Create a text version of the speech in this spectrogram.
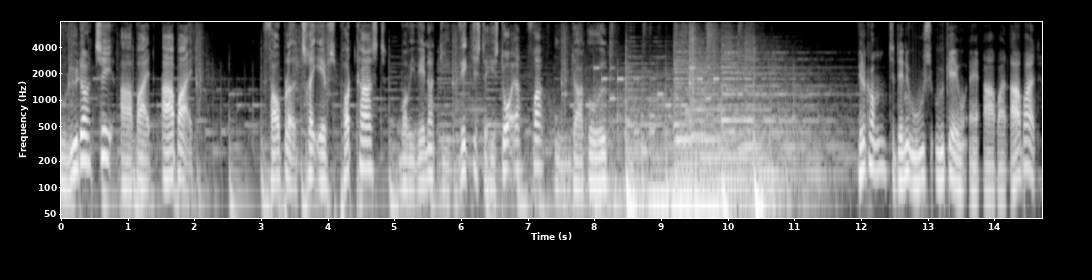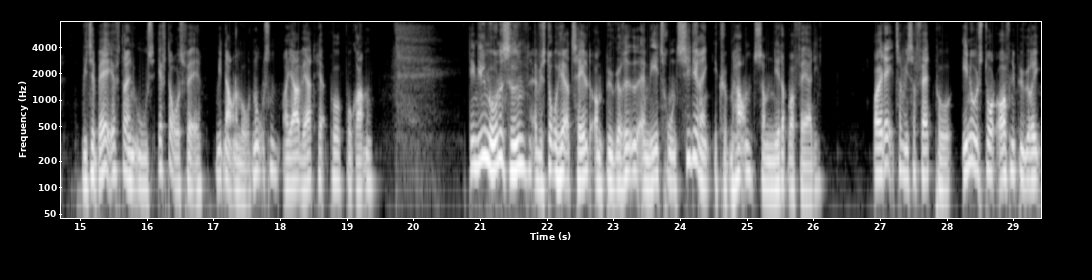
Du lytter til Arbejd Arbejd. Fagbladet 3F's podcast, hvor vi vender de vigtigste historier fra ugen, der er gået. Velkommen til denne uges udgave af Arbejd Arbejd. Vi er tilbage efter en uges efterårsferie. Mit navn er Morten Olsen, og jeg er vært her på programmet. Det er en lille måned siden, at vi stod her og talte om byggeriet af metroen Cityring i København, som netop var færdig. Og i dag tager vi så fat på endnu et stort offentligt byggeri,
